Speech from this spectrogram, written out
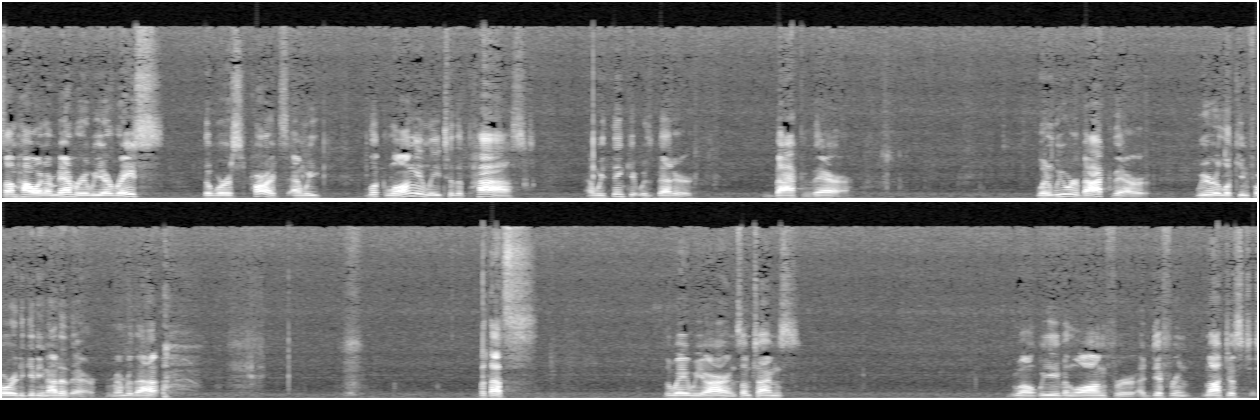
Somehow in our memory we erase the worst parts and we look longingly to the past and we think it was better back there. When we were back there, we were looking forward to getting out of there. Remember that? but that's the way we are, and sometimes, well, we even long for a different, not just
